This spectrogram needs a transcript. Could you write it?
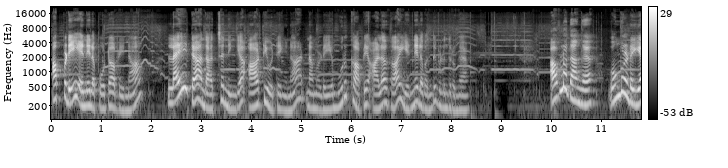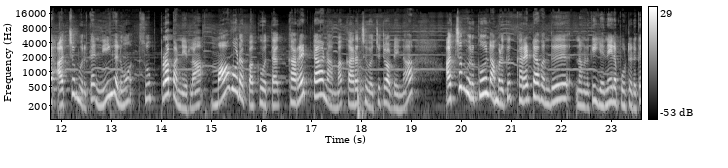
அப்படியே எண்ணெயில் போட்டோம் அப்படின்னா லைட்டாக அந்த அச்சை நீங்கள் ஆட்டி விட்டிங்கன்னா நம்மளுடைய முறுக்கு அப்படியே அழகாக எண்ணெயில் வந்து விழுந்துருங்க. அவ்வளோதாங்க. உங்களுடைய அச்சு முறுக்கை நீங்களும் சூப்பராக பண்ணிடலாம் மாவோட பக்குவத்தை கரெக்டாக நம்ம கரைச்சி வச்சுட்டோம் அப்படின்னா அச்சு முறுக்கும் நம்மளுக்கு கரெக்டாக வந்து நம்மளுக்கு எண்ணெயில் போட்டு எடுக்க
